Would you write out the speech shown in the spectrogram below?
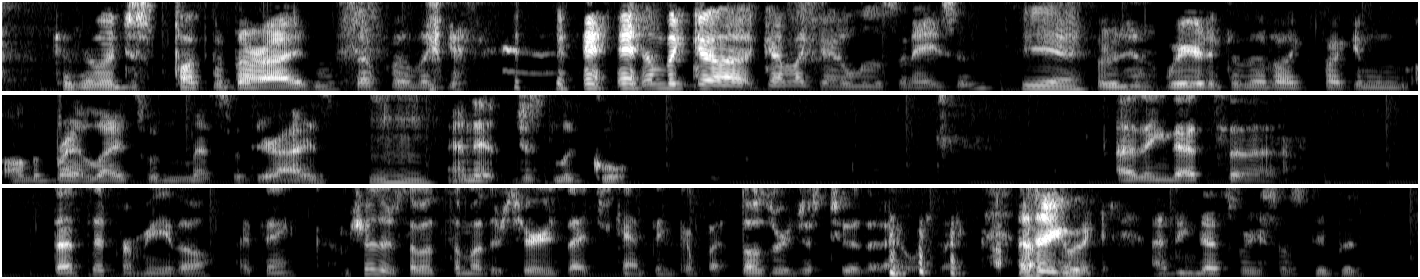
because it would just fuck with our eyes and stuff. But like, and like kind of kind of like a hallucination. yeah But it was just weird because it like fucking all the bright lights would mess with your eyes, hmm and it just looked cool. I think that's uh, that's it for me though. I think I'm sure there's some, some other series that I just can't think of, but those were just two that I was like. I think like, I think that's why you're so stupid.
